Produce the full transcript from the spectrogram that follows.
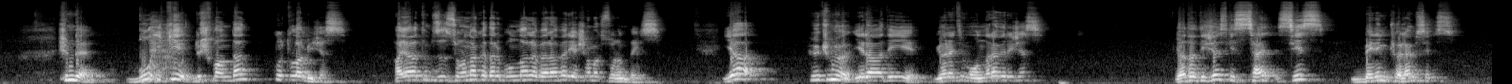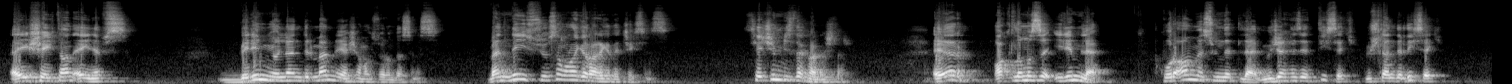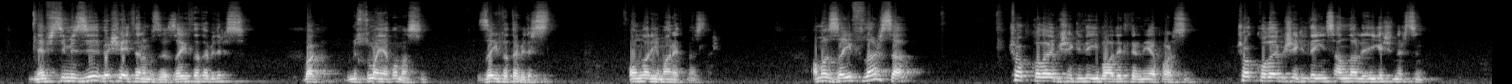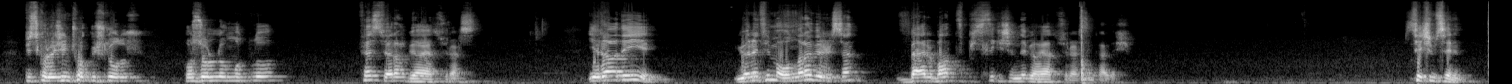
Şimdi bu iki düşmandan kurtulamayacağız. Hayatımızın sonuna kadar bunlarla beraber yaşamak zorundayız. Ya hükmü, iradeyi, yönetim onlara vereceğiz. Ya da diyeceğiz ki sen, siz benim kölemsiniz. Ey şeytan, ey nefs. Benim yönlendirmemle yaşamak zorundasınız. Ben ne istiyorsam ona göre hareket edeceksiniz. Seçim bizde kardeşler. Eğer aklımızı ilimle, Kur'an ve sünnetle mücehhez ettiysek, güçlendirdiysek nefsimizi ve şeytanımızı zayıflatabiliriz. Bak Müslüman yapamazsın. Zayıflatabilirsin. Onlar iman etmezler. Ama zayıflarsa çok kolay bir şekilde ibadetlerini yaparsın. Çok kolay bir şekilde insanlarla iyi geçinirsin. Psikolojin çok güçlü olur. Huzurlu, mutlu, fesferah bir hayat sürersin. İradeyi, yönetimi onlara verirsen berbat, pislik içinde bir hayat sürersin kardeşim. Seçim senin.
